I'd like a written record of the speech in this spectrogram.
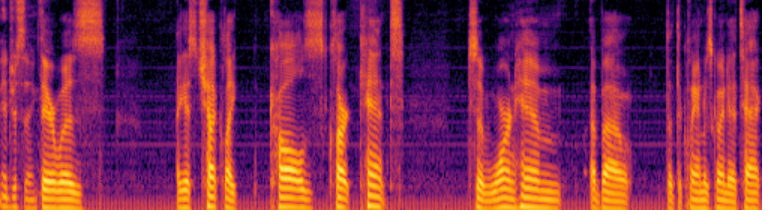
interesting. there was i guess chuck like calls clark kent to warn him about that the klan was going to attack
